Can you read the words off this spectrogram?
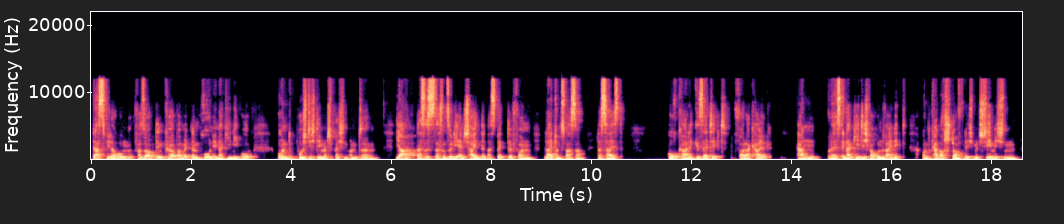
das wiederum versorgt den Körper mit einem hohen Energieniveau und pusht dich dementsprechend. Und ähm, ja, das ist, das sind so die entscheidenden Aspekte von Leitungswasser. Das heißt, hochgradig gesättigt, voller Kalk, kann oder ist energetisch verunreinigt und kann auch stofflich mit chemischen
